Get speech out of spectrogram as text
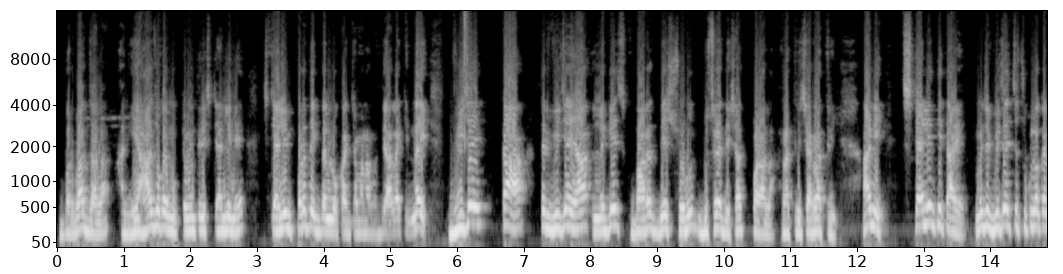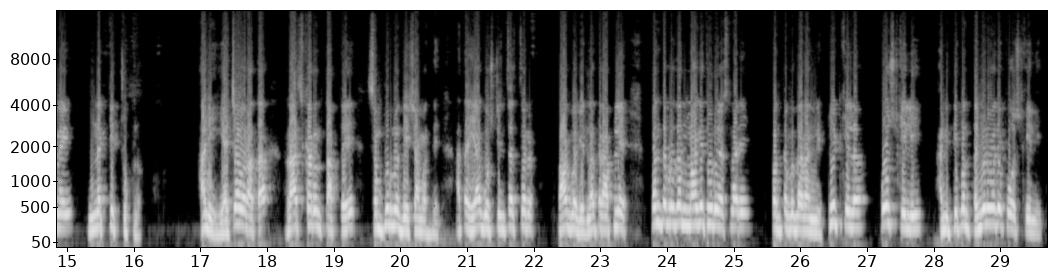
बर्बाद झाला. आणि हा जो काही मुख्यमंत्री स्टॅलिन आहे स्टॅलिन परत एकदा लोकांच्या मनामध्ये आला की नाही विजय का? तर विजय हा लगेच भारत देश सोडून दुसऱ्या देशात पळाला रात्रीच्या रात्री. आणि स्टॅलिन तिथं आहे. म्हणजे विजयचं चुकलं का नाही? नक्कीच चुकलं. आणि याच्यावर आता राजकारण तापतंय संपूर्ण देशामध्ये. आता ह्या गोष्टींचा जर भाग बघितला तर आपले पंतप्रधान मागे थोडे असणारे. पंतप्रधानांनी ट्विट केलं पोस्ट केली आणि ती पण तमिळमध्ये पोस्ट केली.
